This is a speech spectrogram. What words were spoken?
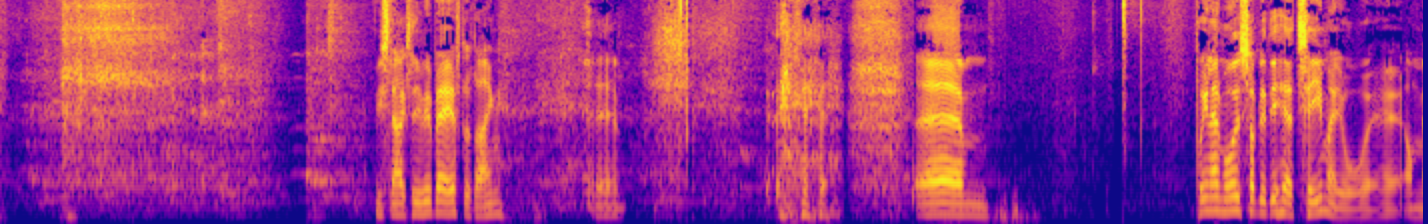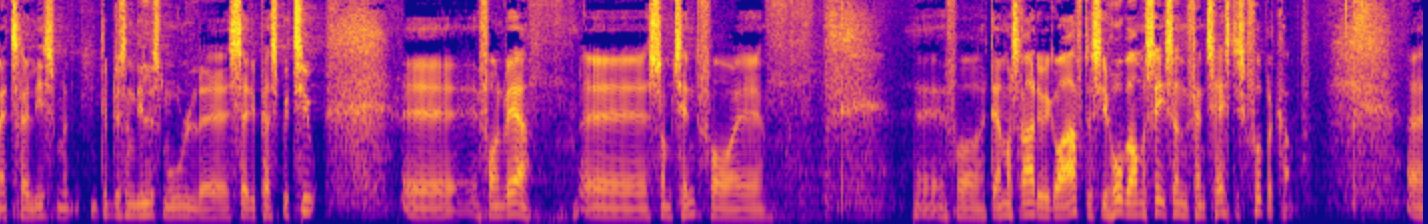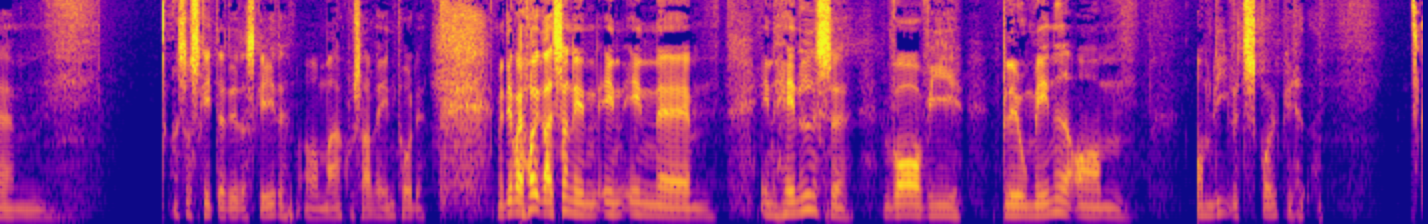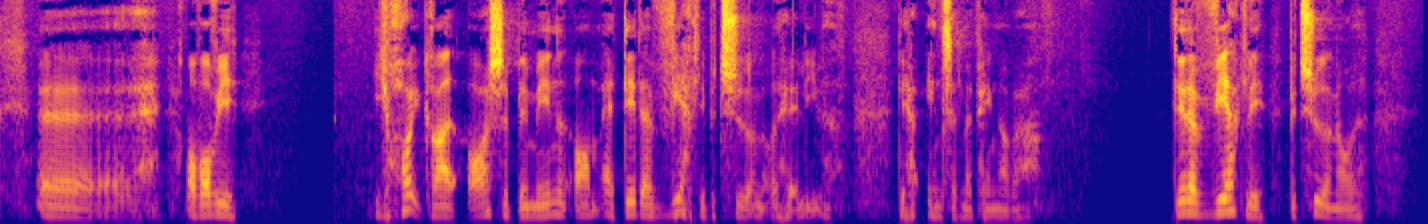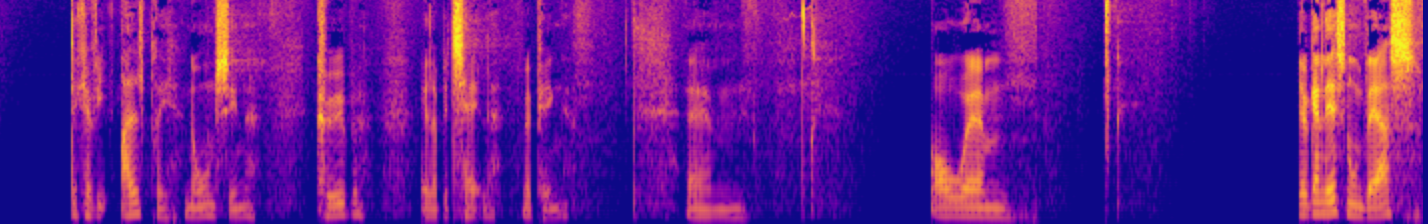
Vi snakkes lige ved bagefter, drenge. øh. øhm. På en eller anden måde, så bliver det her tema jo øh, om materialisme, det bliver sådan en lille smule øh, sat i perspektiv øh, for enhver, øh, som tændte for, øh, øh, for Danmarks Radio i går aftes i håbet om at se sådan en fantastisk fodboldkamp. Um, og så skete der det, der skete, og Markus har været inde på det. Men det var i høj grad sådan en, en, en, øh, en hændelse, hvor vi blev mindet om, om livets skrøbelighed. Øh, og hvor vi i høj grad også blev mindet om, at det, der virkelig betyder noget her i livet, det har indsat med penge at gøre. Det, der virkelig betyder noget, det kan vi aldrig nogensinde købe eller betale med penge. Øhm, og øhm, jeg vil gerne læse nogle vers,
